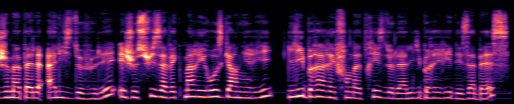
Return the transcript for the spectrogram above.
Je m'appelle Alice Develay et je suis avec Marie-Rose Garnieri, libraire et fondatrice de la Librairie des Abbesses,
